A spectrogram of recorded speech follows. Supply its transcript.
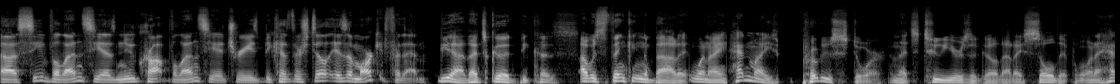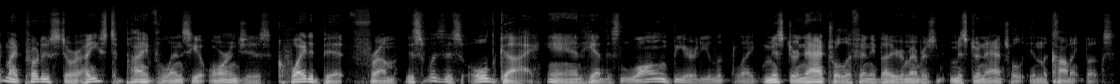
uh, see Valencias, new crop Valencia trees, because there still is a market for them. Yeah, that's good because I was thinking about it when I had my produce store, and that's two years ago that I sold it. But when I had my produce store, I used to buy Valencia oranges quite a bit from this was this old guy, and he had this long beard. He looked like Mr. Natural, if anybody remembers Mr. Natural in the comic books.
